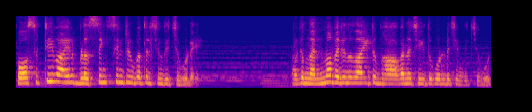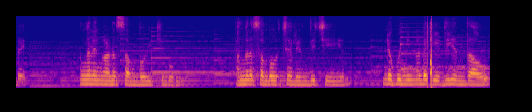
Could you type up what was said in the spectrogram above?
പോസിറ്റീവായ ഒരു ബ്ലെസ്സിങ്സിൻ രൂപത്തിൽ ചിന്തിച്ചുകൂടെ? അവർക്ക് നന്മ വരുന്നതായിട്ട് ഭാവന ചെയ്തുകൊണ്ട് ചിന്തിച്ചുകൂടെ? അങ്ങനെ എങ്ങാണ് സംഭവിക്കുമോ അങ്ങനെ സംഭവിച്ചാൽ എന്ത് ചെയ്യും? എന്റെ കുഞ്ഞുങ്ങളുടെ ഗതി എന്താവും?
